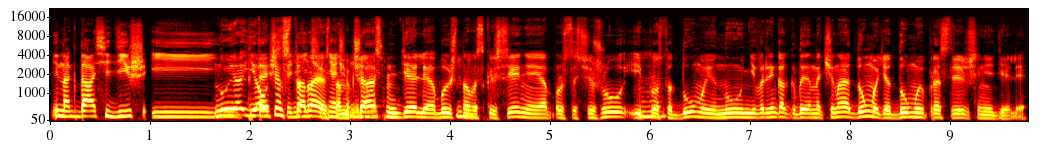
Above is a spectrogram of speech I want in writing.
иногда сидишь и Ну, я, я очень ни- стараюсь. ни о Там не час думать. недели, обычно Мгм. воскресенье, я просто сижу и Мгм. просто думаю. Ну, наверняка, когда я начинаю думать, я думаю про следующей неделе.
